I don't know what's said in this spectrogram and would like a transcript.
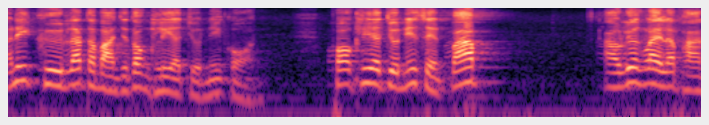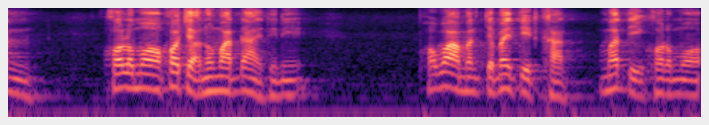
อันนี้คือรัฐบาลจะต้องเคลียร์จุดนี้ก่อน พอเคลียร์จุดนี้เสร็จปั๊บเอาเรื่องไล่ละพันคอรมอก็จะอนุมัติได้ทีนี้ เพราะว่ามันจะไม่ติดขัดมติคอรมอ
